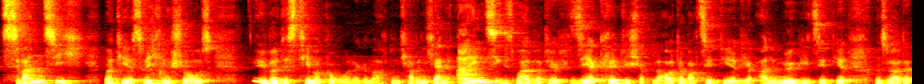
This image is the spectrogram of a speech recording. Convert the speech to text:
20 Matthias Richtling Shows, über das Thema Corona gemacht. Und ich habe nicht ein einziges Mal, natürlich sehr kritisch, ich habe Lauterbach zitiert, ich habe alle möglichen zitiert und so weiter,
